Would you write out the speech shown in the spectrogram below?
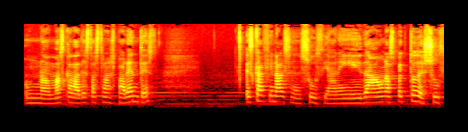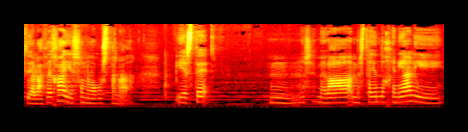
una máscara de estas transparentes, es que al final se ensucian y da un aspecto de sucio a la ceja y eso no me gusta nada. Y este, mm, no sé, me, va, me está yendo genial y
